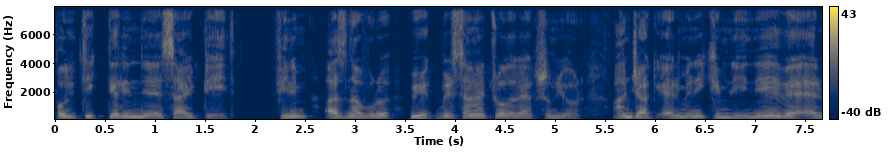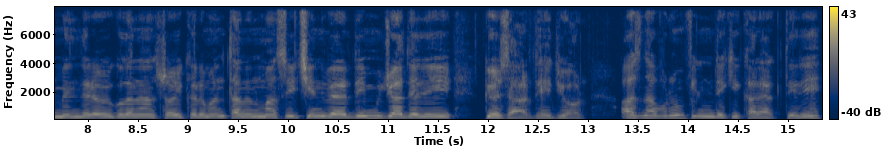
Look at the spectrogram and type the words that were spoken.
politik derinliğe sahip değil. Film Aznavour'u büyük bir sanatçı olarak sunuyor. Ancak Ermeni kimliğini ve Ermenilere uygulanan soykırımın tanınması için verdiği mücadeleyi göz ardı ediyor. Aznavour'un filmdeki karakteri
